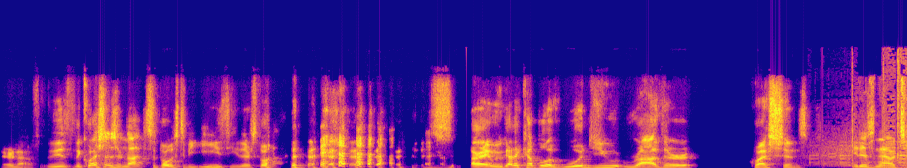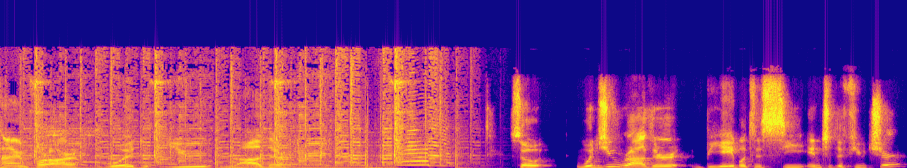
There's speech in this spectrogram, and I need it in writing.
Fair enough. These, the questions are not supposed to be easy. They're supposed. All right, we've got a couple of would you rather questions. It is now time for our would you rather. So, would you rather be able to see into the future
